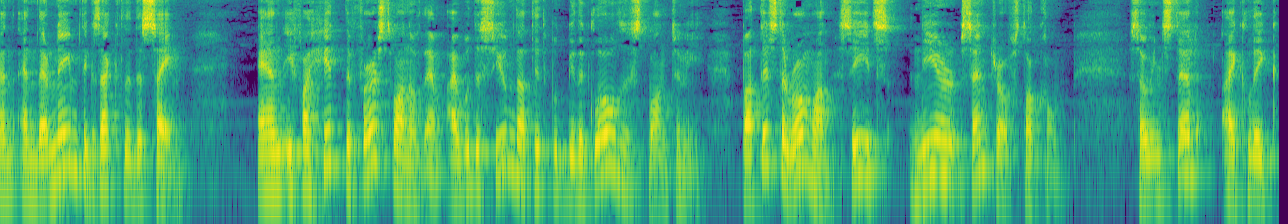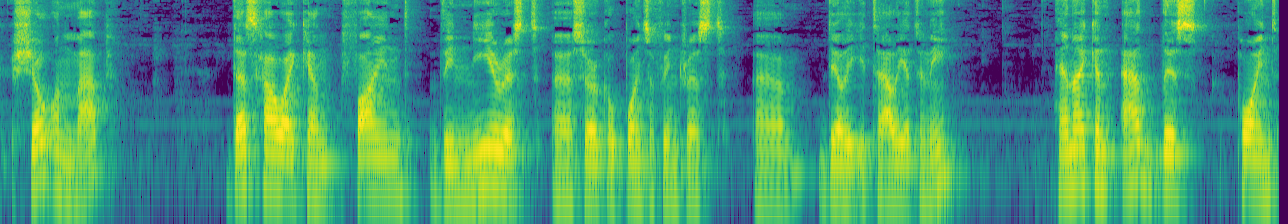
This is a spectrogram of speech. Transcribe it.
and, and they're named exactly the same. And if I hit the first one of them, I would assume that it would be the closest one to me. But that's the wrong one. See, it's near center of Stockholm. So instead, I click show on map. That's how I can find the nearest uh, circle points of interest um, Deli Italia to me. And I can add this point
